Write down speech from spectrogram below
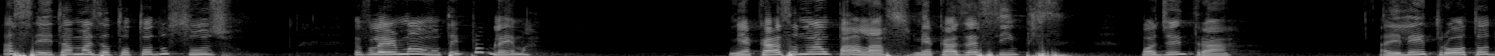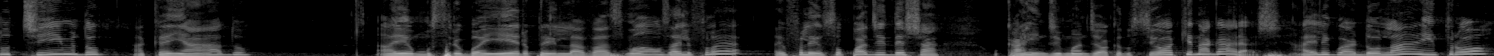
aceita, mas eu estou todo sujo. Eu falei, irmão, não tem problema. Minha casa não é um palácio, minha casa é simples. Pode entrar. Aí ele entrou todo tímido, acanhado. Aí eu mostrei o banheiro para ele lavar as mãos. Aí ele falou: é. eu falei, o senhor pode deixar o carrinho de mandioca do senhor aqui na garagem. Aí ele guardou lá, entrou.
